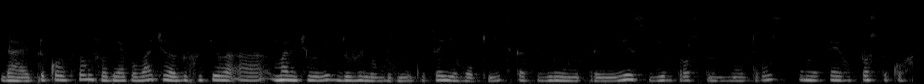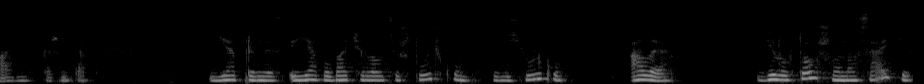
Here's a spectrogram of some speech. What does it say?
Да, і прикол в тому, що от я побачила, захотіла. А, у мене чоловік дуже любить Ніку. Це його кіцька, це він її приніс, він просто на неї труситься. Ну це його просто кохання, скажімо так. Я принес, я побачила оцю штучку, цю вісюльку, але діло в тому, що на сайті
